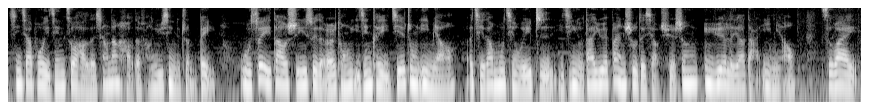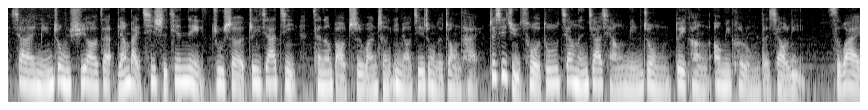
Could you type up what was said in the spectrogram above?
新加坡已经做好了相当好的防御性的准备。五岁到十一岁的儿童已经可以接种疫苗，而且到目前为止，已经有大约半数的小学生预约了要打疫苗。此外，下来民众需要在两百七十天内注射追加剂，才能保持完成疫苗接种的状态。这些举措都将能加强民众对抗奥密克戎的效力。此外，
